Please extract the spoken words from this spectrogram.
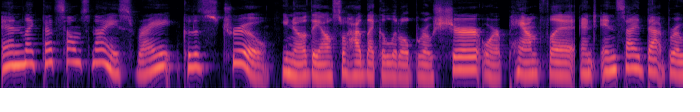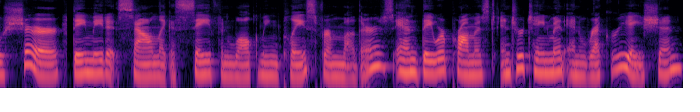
And like that sounds nice, right? Because it's true. You know, they also had like a little brochure or a pamphlet, and inside that brochure, they made it sound like a safe and welcoming place for mothers, and they were promised entertainment and recreation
